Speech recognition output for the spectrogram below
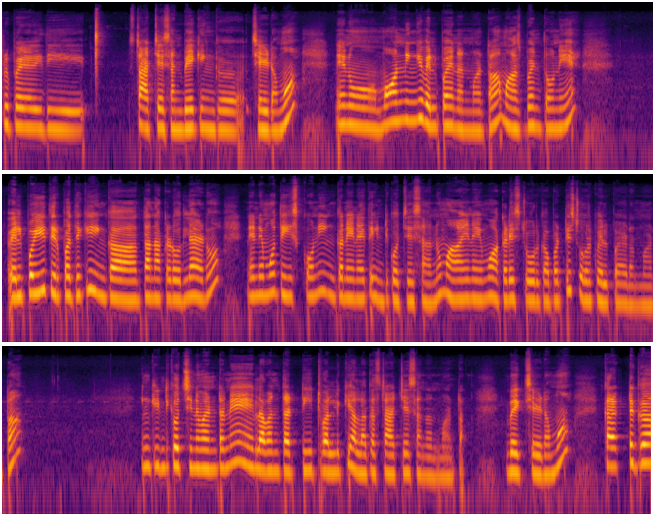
ప్రిపేర్ ఇది స్టార్ట్ చేశాను బేకింగ్ చేయడము. నేను మార్నింగే వెళ్ళిపోయాను అనమాట మా హస్బెండ్తోనే వెళ్ళిపోయి తిరుపతికి ఇంకా తను అక్కడ వదిలాడు. నేనేమో తీసుకొని ఇంకా నేనైతే ఇంటికి వచ్చేసాను. మా ఆయన ఏమో అక్కడే స్టోర్ కాబట్టి స్టోర్కి వెళ్ళిపోయాడు అనమాట ఇంక ఇంటికి వచ్చిన వెంటనే లెవెన్ థర్టీ ట్వెల్వ్కి అలాగ స్టార్ట్ చేశాను అనమాట బేక్ చేయడము. కరెక్ట్గా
